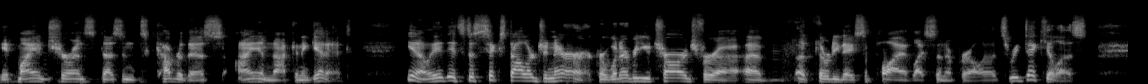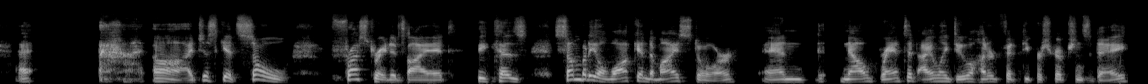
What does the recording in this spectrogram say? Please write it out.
if my insurance doesn't cover this i am not going to get it. You know it, it's six dollar generic or whatever you charge for a, a, a 30 day supply of lisinopril. It's ridiculous oh i just get so frustrated by it because somebody will walk into my store and now granted i only do 150 prescriptions a day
